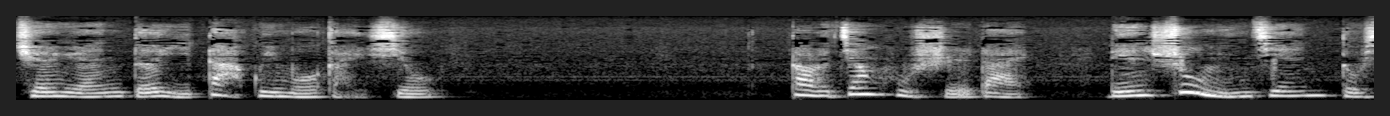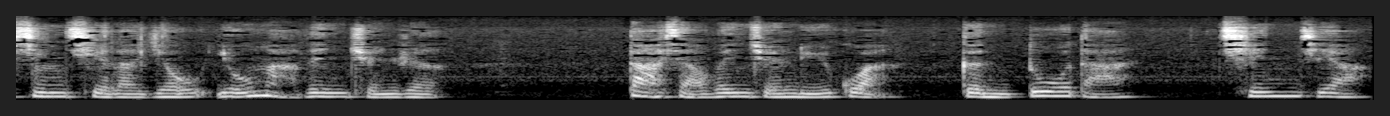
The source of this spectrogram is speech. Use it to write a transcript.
全员得以大规模改修。到了江户时代，连庶民间都兴起了游有马温泉热，大小温泉旅馆更多达。千家。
